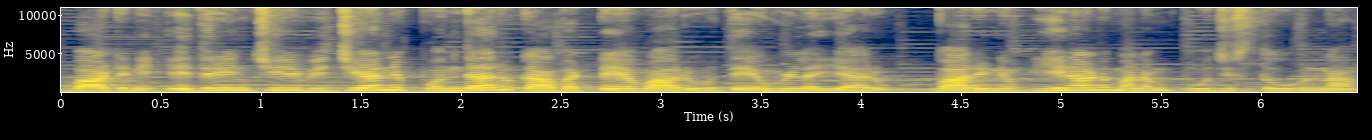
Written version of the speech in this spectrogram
వాటిని ఎదిరించి విజయాన్ని పొందారు కాబట్టే వారు దేవుళ్ళయ్యారు. వారిని ఈనాడు మనం పూజిస్తూ ఉన్నాం.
